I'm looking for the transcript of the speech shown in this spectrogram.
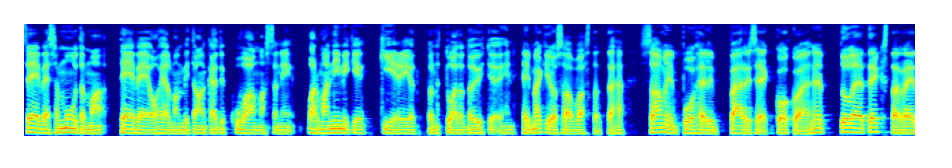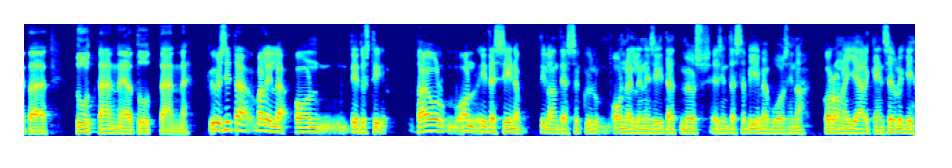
CVssä muutama TV-ohjelma, mitä on käyty kuvaamassa, niin varmaan nimikin kiirii jo tuonne tuotantoyhtiöihin. Hei, mäkin osaan vastata tähän. Samin puhelin pärisee koko ajan. Sinne tulee tekstareita, että tuu tänne ja tuu tänne. Kyllä sitä välillä on tietysti tai on, on itse siinä tilanteessa kyllä onnellinen siitä, että myös esim. tässä viime vuosina koronan jälkeen, se olikin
